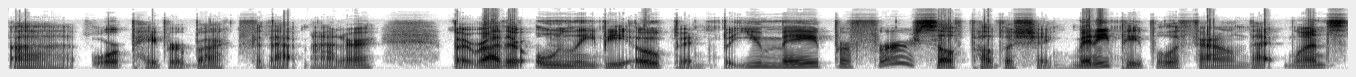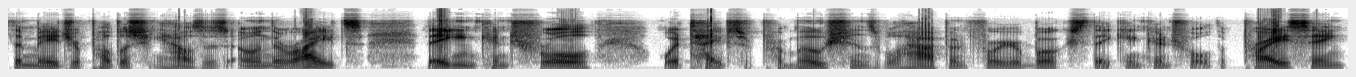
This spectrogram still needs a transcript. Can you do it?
uh, or paperback for that matter, but rather only be open. But you may prefer self publishing. Many people have found that once the major publishing houses own the rights, they can control what types of promotions will happen for your books, they can control the pricing.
